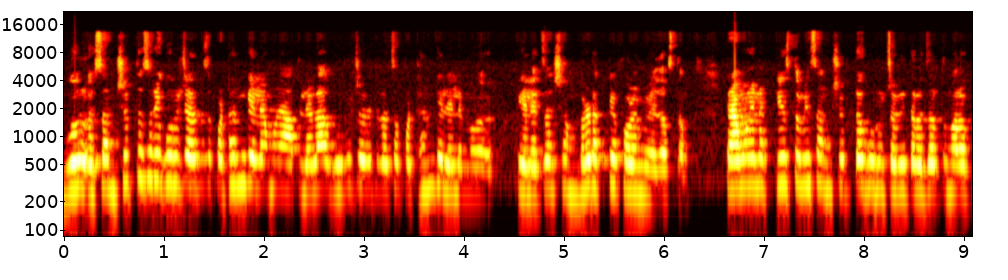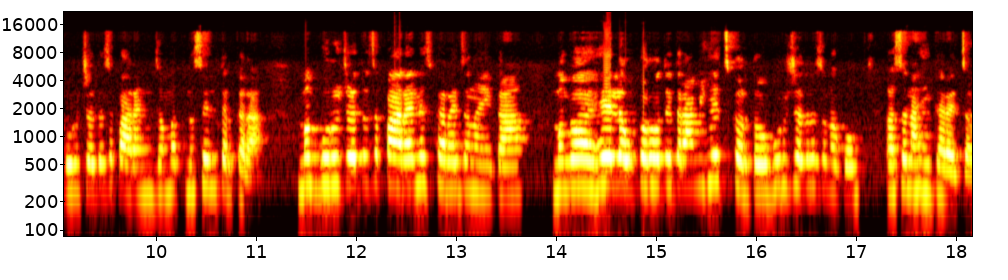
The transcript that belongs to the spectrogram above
गुरु संक्षिप्त श्री गुरुचरित्राचं पठन केल्यामुळे आपल्याला गुरुचरित्राचं पठन केलेलं केल्याचं शंभर टक्के फळ मिळत असतं. त्यामुळे नक्कीच तुम्ही संक्षिप्त गुरुचरित्र जर तुम्हाला गुरुचरित्राचं पारायण जमत नसेल तर करा. मग गुरुचरित्राचं पारायणच करायचं नाही का? मग हे लवकर होते तर आम्ही हेच करतो. गुरुचरित्राचं नको. असं नाही करायचं.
